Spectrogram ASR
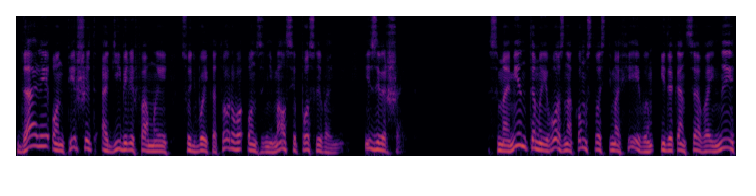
Далее он пишет о гибели Фомы, судьбой которого он занимался после войны, и завершает. С момента моего знакомства с Тимофеевым и до конца войны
